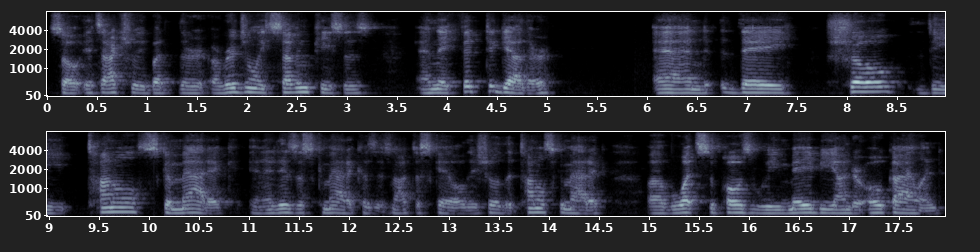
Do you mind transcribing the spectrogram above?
So it's actually, but they're originally seven pieces, and they fit together and they show the tunnel schematic, and it is a schematic because it's not to scale. They show the tunnel schematic of what supposedly may be under Oak Island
